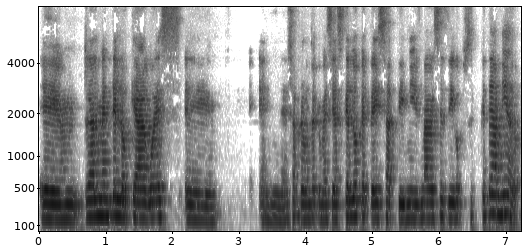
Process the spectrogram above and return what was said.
em, realmente lo que hago es, eh, en esa pregunta que me decías, ¿qué es lo que te dice a ti misma? A veces digo, pues, ¿qué te da miedo?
